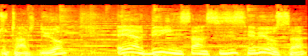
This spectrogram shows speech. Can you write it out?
tutar diyor. Eğer bir insan sizi seviyorsa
